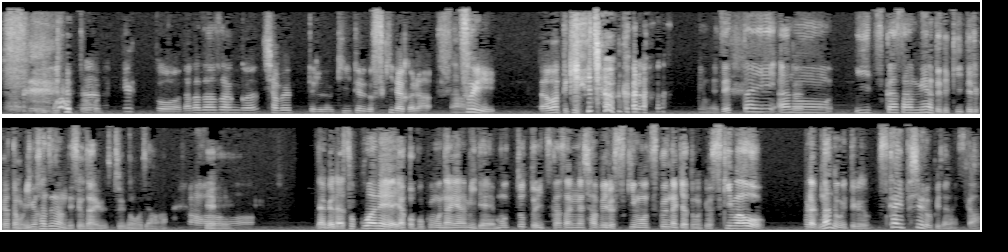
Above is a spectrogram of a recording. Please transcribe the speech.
結構、中澤さんが喋ってるの聞いてるの好きだから、つい、黙って聞いちゃうから。でもね、絶対、あの、飯塚さん目当てで聞いてる方もいるはずなんですよ、大宇宙の王者は。ええだからそこはね、やっぱ僕も悩みで、もうちょっと飯塚さんが喋る隙間を作んなきゃと思うけど、隙間を、ほら、何度も言ってるけど、スカイプ収録じゃないですか。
